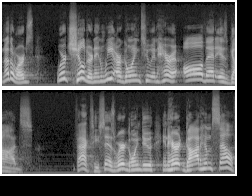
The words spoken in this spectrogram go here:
In other words, we're children and we are going to inherit all that is God's. In fact, he says we're going to inherit God Himself.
